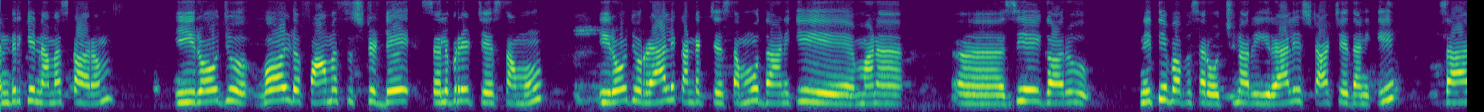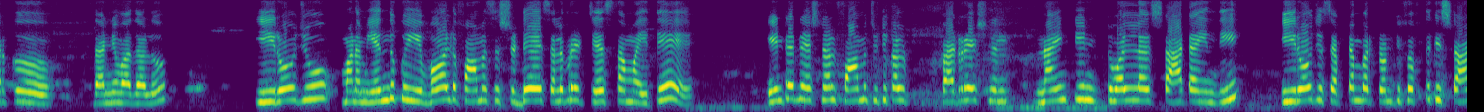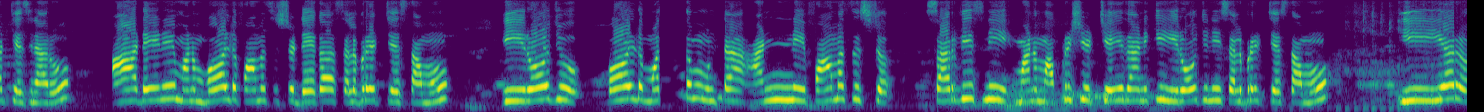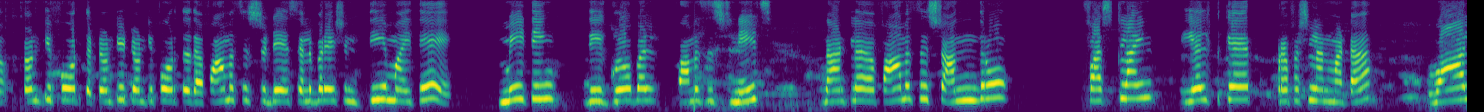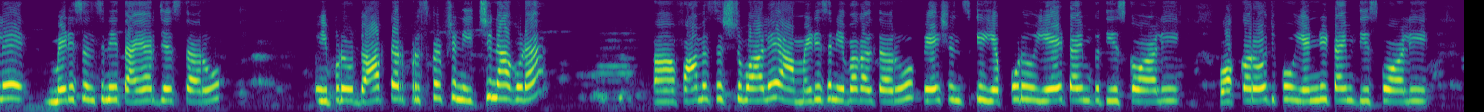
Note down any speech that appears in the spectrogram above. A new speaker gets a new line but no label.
అందరికీ నమస్కారం. ఈరోజు వరల్డ్ ఫార్మసిస్ట్ డే సెలబ్రేట్ చేస్తాము. ఈరోజు ర్యాలీ కండక్ట్ చేస్తాము. దానికి మన సిఐ గారు నిత్యబాబు సార్ వచ్చినారు ఈ ర్యాలీ స్టార్ట్ చేయడానికి. సార్కు ధన్యవాదాలు. ఈ రోజు మనం ఎందుకు ఈ world pharmacist day celebrate చేస్తామైతే international pharmaceutical federation nineteen twelve start అయింది. ఈ రోజు సెప్టెంబర్ ట్వంటీ ఫిఫ్త్కి స్టార్ట్ చేసినారు. ఆ డేనే మనం వరల్డ్ ఫార్మసిస్ట్ డేగా సెలబ్రేట్ చేస్తాము. ఈ రోజు వరల్డ్ మొత్తం ఉంట అన్ని ఫార్మసిస్ట్ సర్వీస్ని మనం అప్రిషియేట్ చేయడానికి ఈ రోజుని సెలబ్రేట్ చేస్తాము. ఈ year twenty fourth twenty twenty fourth the pharmacist day celebration theme అయితే meeting the global pharmacist needs. దాంట్లో ఫార్మసిస్ట్ అందరూ first line health care professional అన్నమాట. వాళ్ళే మెడిసిన్స్ని తయారు చేస్తారు. ఇప్పుడు డాక్టర్ ప్రిస్క్రిప్షన్ ఇచ్చినా కూడా ఫార్మసిస్ట్ వాళ్ళే ఆ మెడిసిన్ ఇవ్వగలుగుతారు. పేషెంట్స్కి ఎప్పుడు ఏ టైం కి తీసుకోవాలి ఒక్క రోజుకు ఎన్ని టైం తీసుకోవాలి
